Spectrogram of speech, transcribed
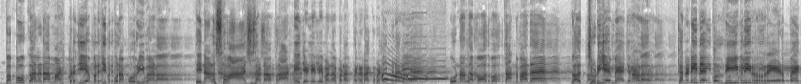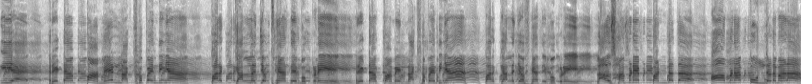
ਬੱਬੂ ਕਾਲੜਾ, ਮਾਸਟਰ ਜੀ ਅਮਰਜੀਤਪੁਰਾ ਮੋਰੀ ਵਾਲਾ। ਤੇ ਨਾਲ ਸੁਭਾਸ਼ ਸਾਡਾ ਭਰਾ ਨੇਜੇ ਡੇਲੇ ਵਾਲਾ ਬੜਾ ਤਕੜਾ ਕਬੱਡੀ ਖਿਡਾਰੀ ਹੈ। ਉਹਨਾਂ ਦਾ ਬਹੁਤ ਬਹੁਤ ਧੰਨਵਾਦ ਹੈ। ਲਓ, ਜੁੜੀਏ ਮੈਚ ਨਾਲ। ਕਨੜੀ ਦੇ ਕੁਲਦੀਪ ਦੀ ਰੇਡ ਪੈ ਗਈ ਹੈ। ਰੇਡਾਂ ਭਾਵੇਂ ਲੱਖ ਪੈਂਦੀਆਂ, ਪਰ ਗੱਲ ਜੱਫਿਆਂ ਤੇ ਮੁੱਕਣੀ। ਰੇਡਾਂ ਭਾਵੇਂ ਲੱਖ ਪੈਂਦੀਆਂ, ਪਰ ਗੱਲ ਜੱਫਿਆਂ ਤੇ ਮੁੱਕਣੀ। ਲਓ, ਸਾਹਮਣੇ ਪੰਡਤ ਆਮਣਾ ਭੁੰਦੜ ਵਾਲਾ,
